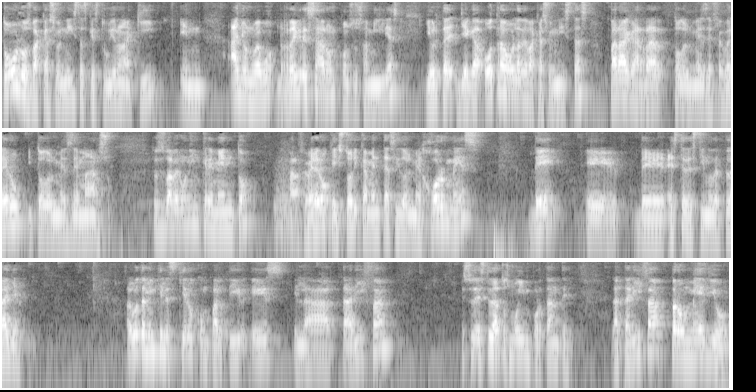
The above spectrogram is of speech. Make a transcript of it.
todos los vacacionistas que estuvieron aquí en Año Nuevo regresaron con sus familias y ahorita llega otra ola de vacacionistas para agarrar todo el mes de febrero y todo el mes de marzo. Entonces va a haber un incremento para febrero que históricamente ha sido el mejor mes de eh, de este destino de playa. Algo también que les quiero compartir es la tarifa. este dato es muy importante. La tarifa promedio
